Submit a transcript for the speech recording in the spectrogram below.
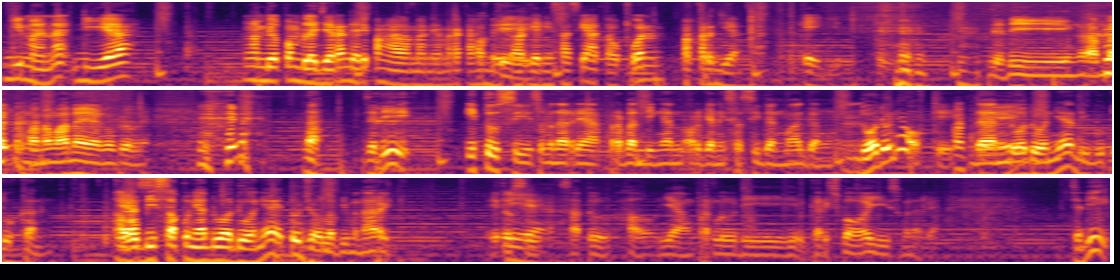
gimana dia ngambil pembelajaran dari pengalaman yang mereka Oke. baik organisasi ataupun pekerjaan kayak gitu. Jadi ngerambat ke mana-mana ya ngobrolnya. Nah jadi itu sih sebenarnya perbandingan organisasi dan magang. Hmm. dua-duanya oke Oke. dan dua-duanya dibutuhkan. Kalau Yes. bisa punya dua-duanya itu jauh lebih menarik itu sih Iya. satu hal yang perlu digarisbawahi sebenarnya. Jadi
